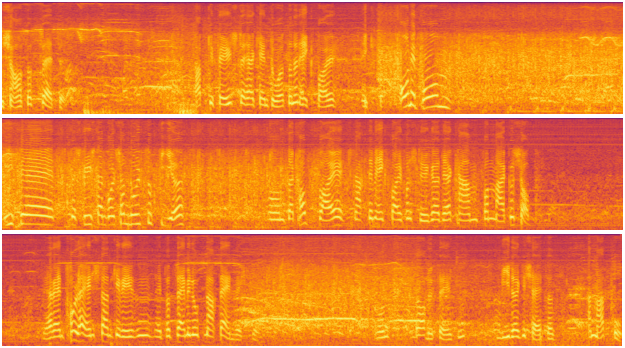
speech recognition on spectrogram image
Die Chance aufs Zweite. Abgefälscht, daher kein Tor, sondern Eckball. Eckball. Ohne Pom ist äh, der Spielstand wohl schon 0 zu 4. Und der Kopfball nach dem Eckball von Stöger, der kam von Markus Schopp. Wäre ein toller Einstand gewesen, etwa zwei Minuten nach der Einwechslung. Und da müsste helfen, wieder gescheitert an Mart Poh.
